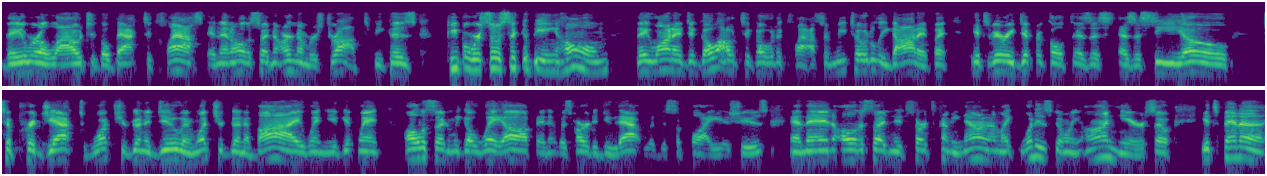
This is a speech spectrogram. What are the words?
they were allowed to go back to class and then all of a sudden our numbers dropped because people were so sick of being home they wanted to go out to go to class and we totally got it but it's very difficult as a as a ceo to project what you're going to do and what you're going to buy when you get when all of a sudden we go way up and it was hard to do that with the supply issues. And then all of a sudden it starts coming down and i'm like what is going on here? So it's been a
